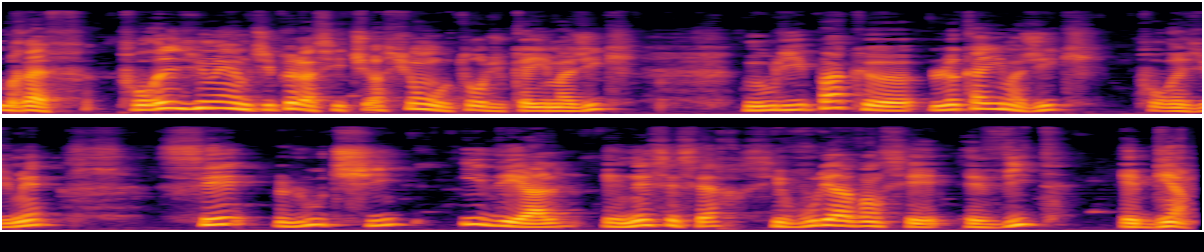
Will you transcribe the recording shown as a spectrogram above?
Bref, pour résumer un petit peu la situation autour du cahier magique, n'oubliez pas que le cahier magique, pour résumer, c'est l'outil idéal et nécessaire si vous voulez avancer vite et bien.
